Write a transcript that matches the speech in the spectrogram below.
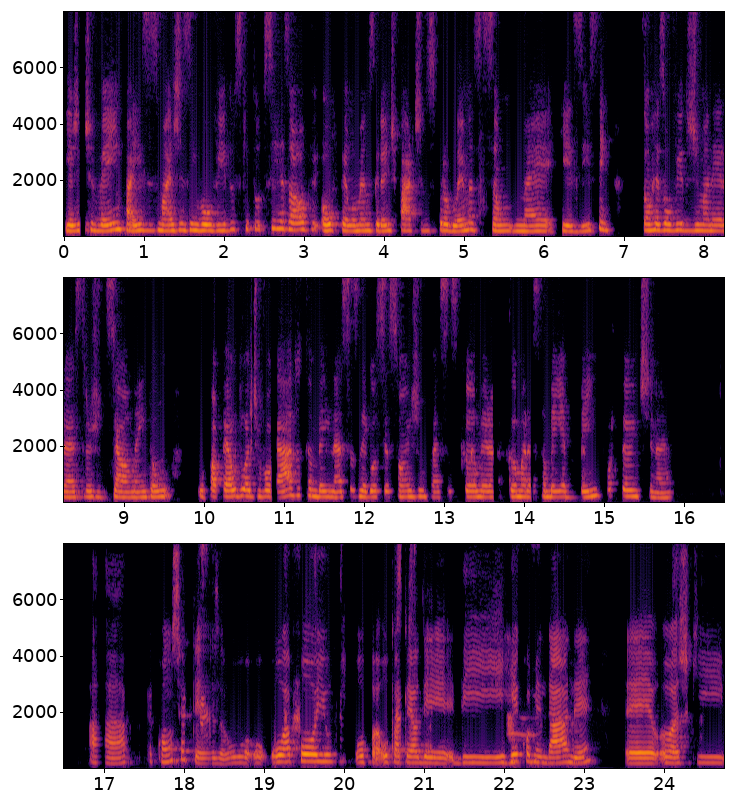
E a gente vê em países mais desenvolvidos que tudo se resolve, ou pelo menos grande parte dos problemas que são, né, que existem, são resolvidos de maneira extrajudicial, né? Então, o papel do advogado também nessas negociações junto a essas câmeras, câmaras também é bem importante, né? Ah, com certeza. O, o, o apoio, o, o papel de, de recomendar, né? É, eu acho que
